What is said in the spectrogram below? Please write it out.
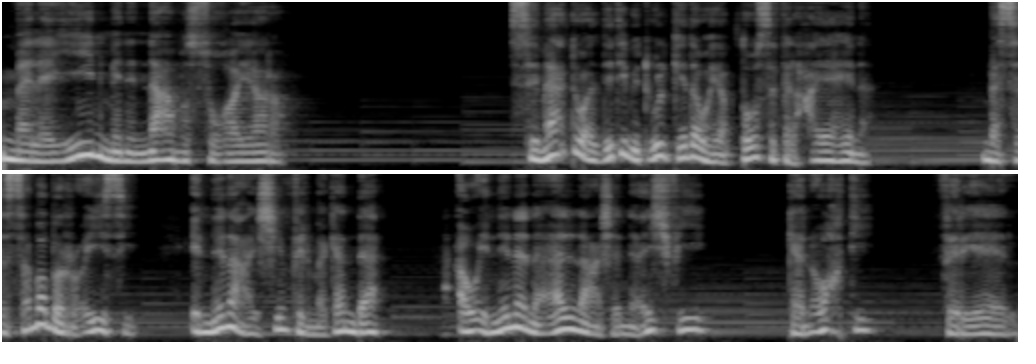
ملايين من النعم الصغيرة. سمعت والدتي بتقول كده وهي بتوصف الحياة هنا بس السبب الرئيسي إننا عايشين في المكان ده أو إننا نقلنا عشان نعيش فيه كان أختي فريال.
